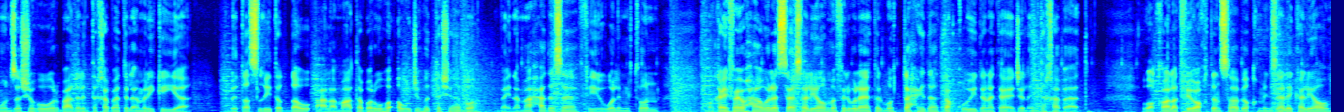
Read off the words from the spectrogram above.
منذ شهور بعد الانتخابات الأمريكية. بتسليط الضوء على ما اعتبروه أوجه التشابه بين ما حدث في ويلمنغتون وكيف يحاول الساسة اليوم في الولايات المتحدة تقويض نتائج الانتخابات. وقالت في وقت سابق من ذلك اليوم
